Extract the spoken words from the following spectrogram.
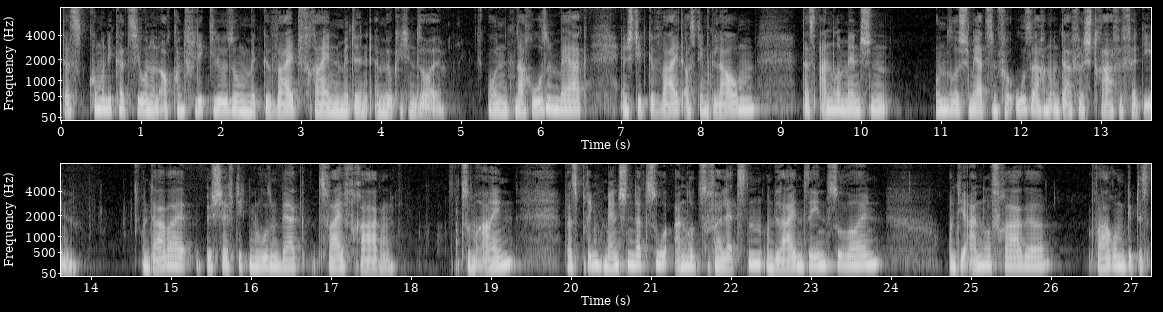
das Kommunikation und auch Konfliktlösung mit gewaltfreien Mitteln ermöglichen soll. Und nach Rosenberg entsteht Gewalt aus dem Glauben, dass andere Menschen unsere Schmerzen verursachen und dafür Strafe verdienen. Und dabei beschäftigten Rosenberg zwei Fragen. Zum einen, was bringt Menschen dazu, andere zu verletzen und leiden sehen zu wollen? Und die andere Frage, warum gibt es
